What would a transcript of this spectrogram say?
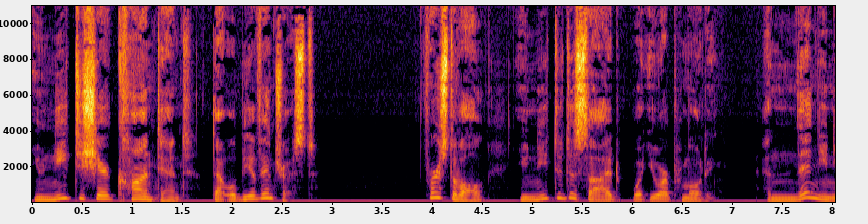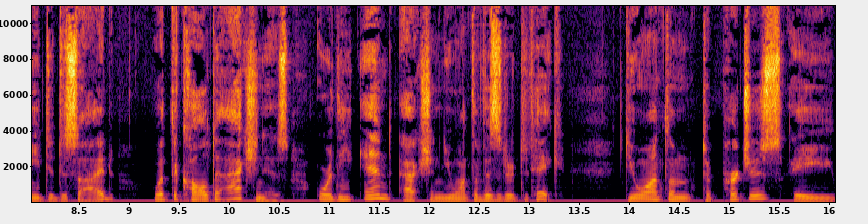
You need to share content that will be of interest. First of all, you need to decide what you are promoting, and then you need to decide what the call to action is or the end action you want the visitor to take. Do you want them to purchase a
